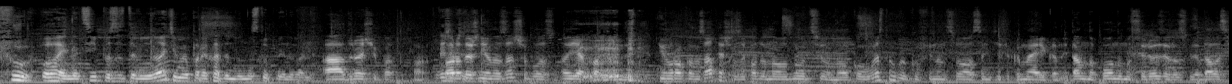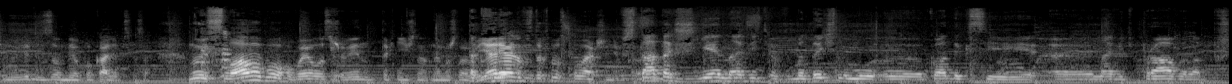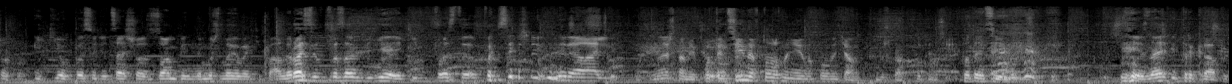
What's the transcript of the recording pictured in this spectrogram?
Фух, ой, на цій позитивній ноті ми переходимо до наступної новини. А, до речі, па- па- пару тижнів назад, що було, ну як пару півроку назад, я ще заходив на одну цю наукову виставку, яку фінансував Scientific American, і там на повному серйозі розглядалася ймовірність зомбі-апокаліпсиса. Ну і слава Богу, виявилось, що він технічно неможливий. Так Я ви- реально вздихнув з полегшенням. В Штатах ж є навіть в медичному е, кодексі е, навіть правила, що, які описують оце, що зомбі неможливе, типу, але розділ про зомбі є, який просто описує, що він нереальний. Знаєш, там і потенційне вторгнення інопланетян. В дужках потенційне. Потенційно. Ні, знаєш, і три крапочки.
